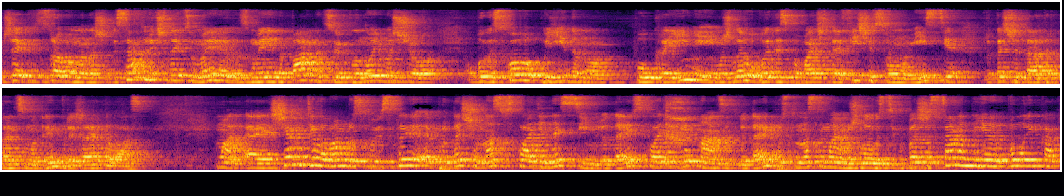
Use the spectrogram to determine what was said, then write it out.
вже зробимо нашу 10-ту річницю. Ми з моєю напарницею плануємо, що обов'язково поїдемо по Україні і, можливо, ви десь побачите афіші в своєму місті про те, що театр танцю Мадрин приїжджає до вас. Мат, е, ще хотіла вам розповісти е, про те, що в нас в складі не 7 людей, в складі 15 людей. Просто у нас немає можливості, по-перше, сцена не є велика,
